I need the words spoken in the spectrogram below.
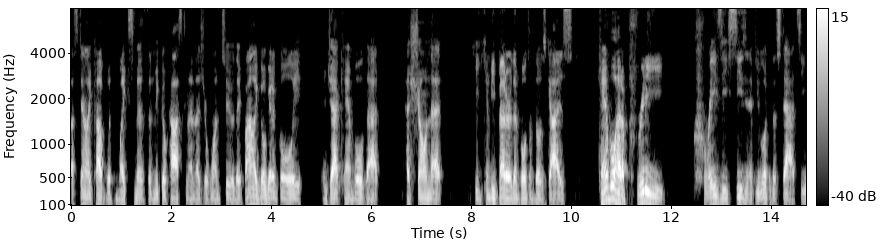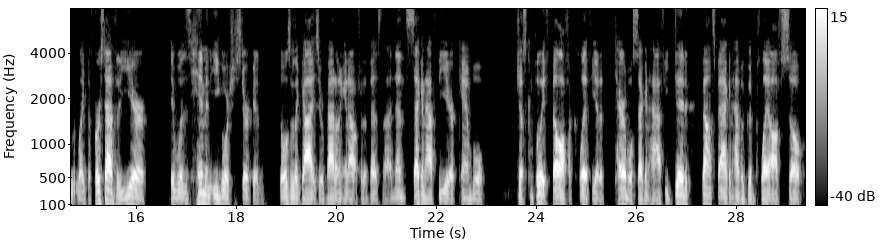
a Stanley Cup with Mike Smith and Mikko Koskinen as your one two. They finally go get a goalie in Jack Campbell that has shown that he can be better than both of those guys. Campbell had a pretty crazy season if you look at the stats. He like the first half of the year, it was him and Igor Shesterkin those were the guys who were battling it out for the Vezina. And then second half of the year, Campbell just completely fell off a cliff. He had a terrible second half. He did bounce back and have a good playoff. So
